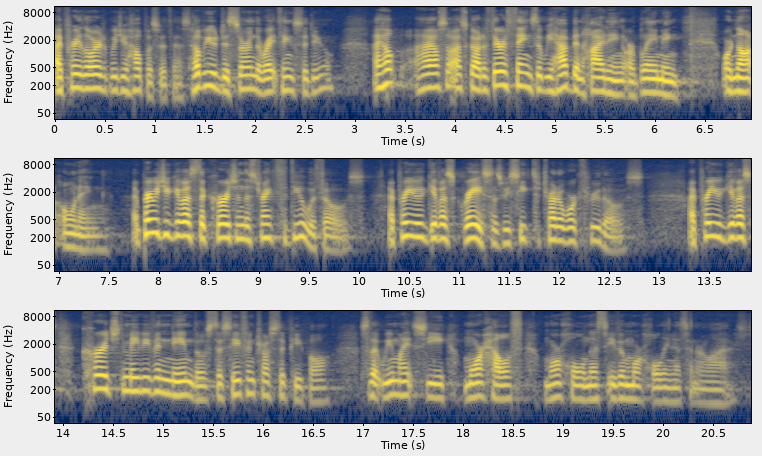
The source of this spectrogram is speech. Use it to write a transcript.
I pray, Lord, would you help us with this? Help you discern the right things to do. I, help, I also ask God, if there are things that we have been hiding or blaming or not owning, I pray would you give us the courage and the strength to deal with those. I pray you would give us grace as we seek to try to work through those. I pray you give us courage to maybe even name those to safe and trusted people so that we might see more health, more wholeness, even more holiness in our lives.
